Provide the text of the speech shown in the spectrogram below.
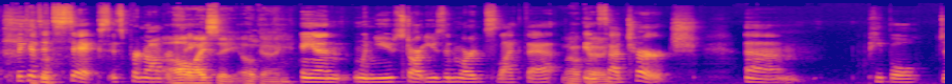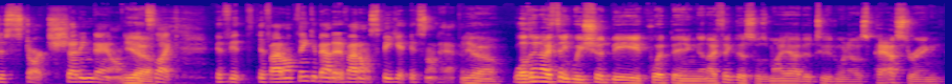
because it's sex, it's pornography. Oh, I see. Okay. And when you start using words like that okay. inside church, um, people just starts shutting down. Yeah. It's like if it if I don't think about it, if I don't speak it, it's not happening. Yeah. Well, then I think we should be equipping, and I think this was my attitude when I was pastoring,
